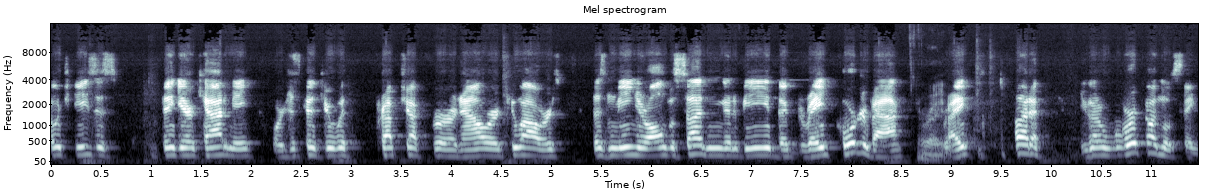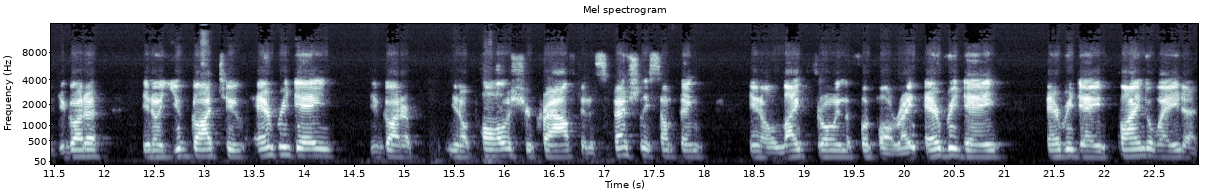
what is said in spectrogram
coach Gies's big air academy or just because you're with Prepchuk for an hour or two hours doesn't mean you're all of a sudden going to be the great quarterback, right? right? You gotta you gotta work on those things. You gotta you know you've got to every day you've got to you know polish your craft and especially something you know like throwing the football right every day every day find a way to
